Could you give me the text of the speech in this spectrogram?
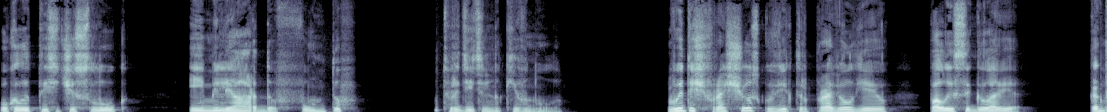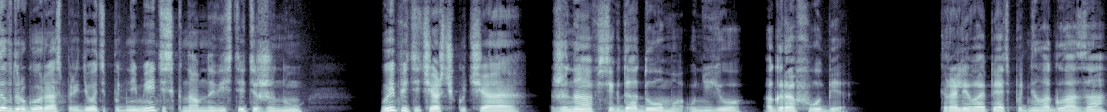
около тысячи слуг и миллиардов фунтов, утвердительно кивнула. Вытащив расческу, Виктор провел ею по лысой голове. Когда в другой раз придете, поднимитесь к нам, навестите жену, выпейте чашечку чая. Жена всегда дома, у нее агорафобия. Королева опять подняла глаза,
